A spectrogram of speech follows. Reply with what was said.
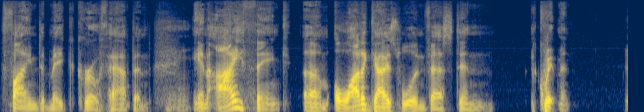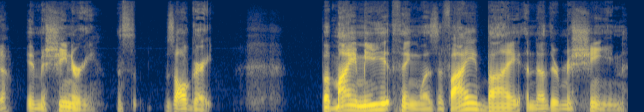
find to make growth happen? Mhm. and i think um, a lot of guys will invest in equipment. Yeah. in machinery. It's, it's all great. But my immediate thing was if I buy another machine,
